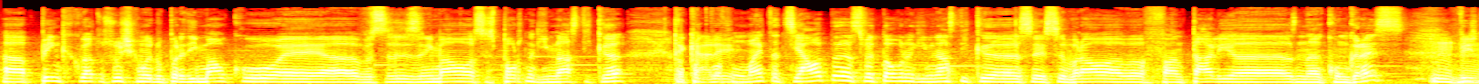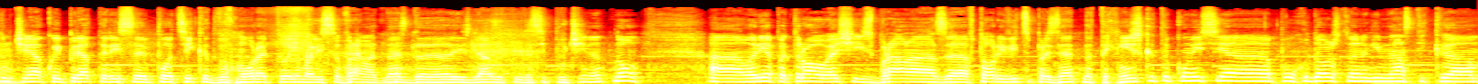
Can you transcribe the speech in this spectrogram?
а, Пинк, която слушахме до преди малко, е а, се занимавала с спортна гимнастика. Така в момента цялата световна гимнастика се е събрала в Анталия на конгрес. Mm-hmm. Виждам, че някои приятели се плацикат в морето. Имали са време днес да излязат и да си починат. Но а, Мария Петрова беше избрана за втори вице-президент на техническата комисия по художествена гимнастика.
